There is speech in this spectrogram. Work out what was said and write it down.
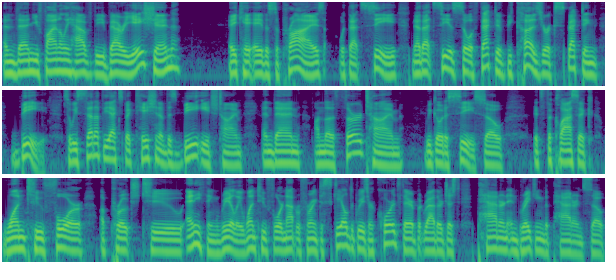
and then you finally have the variation aka the surprise with that C. Now, that C is so effective because you're expecting B. So we set up the expectation of this B each time, and then on the third time, we go to C. So it's the classic one, two, four approach to anything, really. One, two, four, not referring to scale degrees or chords there, but rather just pattern and breaking the pattern. So,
